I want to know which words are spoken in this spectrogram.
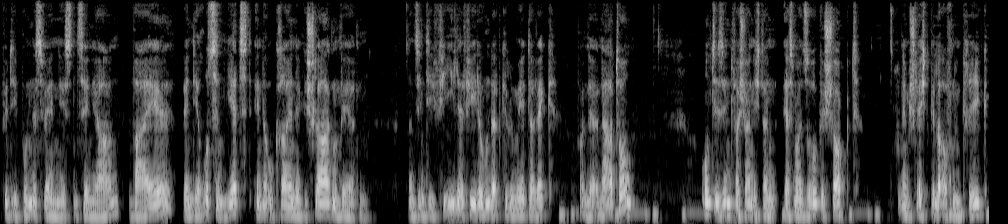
für die Bundeswehr in den nächsten zehn Jahren, weil wenn die Russen jetzt in der Ukraine geschlagen werden, dann sind die viele, viele hundert Kilometer weg von der NATO und sie sind wahrscheinlich dann erstmal so geschockt, von dem schlecht gelaufenen Krieg,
